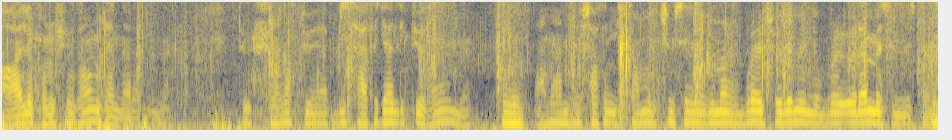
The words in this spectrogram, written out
Aile konuşuyor tamam mı kendi arasında. Diyor ki şuna bak diyor ya bir saate geldik diyor tamam mı? Hı. Aman diyor sakın İstanbul kimseye bunları burayı söylemeyin diyor. Burayı öğrenmesin diyor İstanbul.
